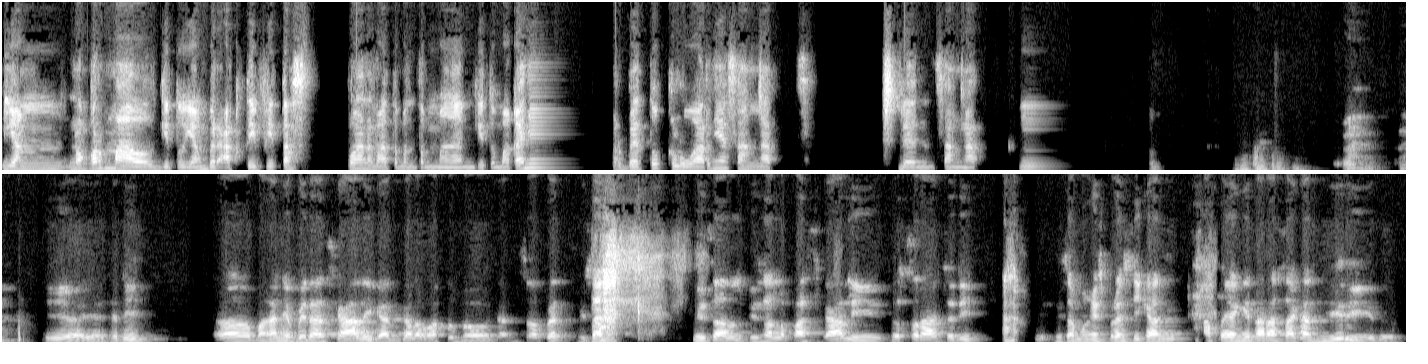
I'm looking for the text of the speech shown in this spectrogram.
yang normal gitu, yang beraktivitas sama teman-teman gitu. Makanya Norbert tuh keluarnya sangat dan sangat iya ya jadi uh, makanya beda sekali kan kalau waktu bawakan sorbet bisa bisa bisa lepas sekali terserah. Jadi ah. bisa mengekspresikan apa yang kita rasakan sendiri gitu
